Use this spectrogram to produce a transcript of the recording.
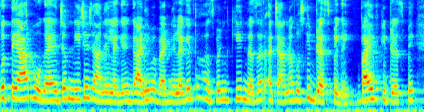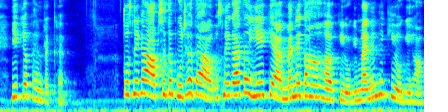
वो तैयार हो गए, जब नीचे जाने लगे, गाड़ी में बैठने लगे तो हस्बैंड की नज़र अचानक उसकी ड्रेस पे गई वाइफ की ड्रेस पे। ये क्या पहन रखा है? तो उसने कहा, आपसे तो पूछा था। उसने कहा था, ये क्या मैंने कहा हाँ की होगी। मैंने नहीं की होगी हाँ।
